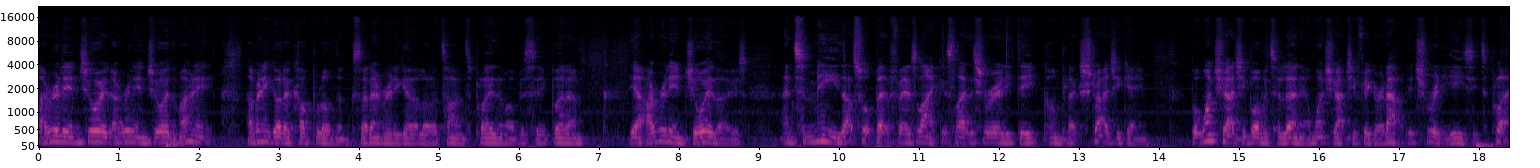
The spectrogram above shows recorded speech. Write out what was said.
I really enjoyed. I really enjoyed them. I only, I've only got a couple of them because I don't really get a lot of time to play them, obviously. But um, yeah, I really enjoy those. And to me, that's what Betfair is like. It's like this really deep, complex strategy game. But once you actually bother to learn it, and once you actually figure it out, it's really easy to play,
